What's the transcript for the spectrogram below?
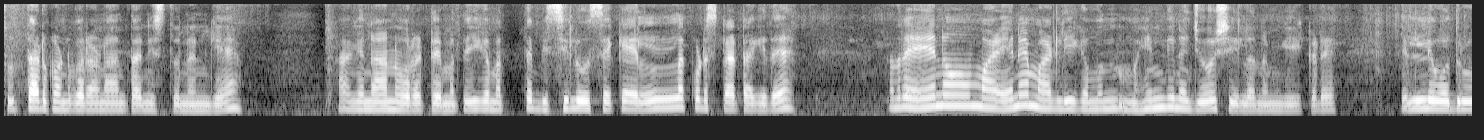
ಸುತ್ತಾಡ್ಕೊಂಡು ಬರೋಣ ಅಂತ ಅನ್ನಿಸ್ತು ನನಗೆ. ಹಾಗೆ ನಾನು ಹೊರಟೆ. ಮತ್ತು ಈಗ ಮತ್ತೆ ಬಿಸಿಲು, ಸೆಕೆ ಎಲ್ಲ ಕೂಡ ಸ್ಟಾರ್ಟ್ ಆಗಿದೆ. ಅಂದರೆ ಏನೋ ಮಾ, ಏನೇ ಮಾಡಲಿ, ಈಗ ಮುನ್, ಹಿಂದಿನ ಜೋಶಿ ಇಲ್ಲ ನಮಗೆ ಈ ಕಡೆ. ಎಲ್ಲಿ ಹೋದರೂ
